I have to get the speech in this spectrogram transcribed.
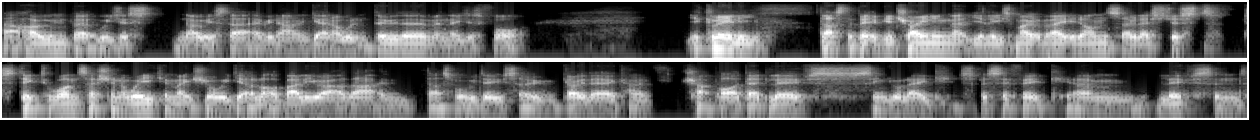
at home, but we just noticed that every now and again I wouldn't do them, and they just thought you clearly that's the bit of your training that you're least motivated on. So let's just stick to one session a week and make sure we get a lot of value out of that. And that's what we do. So go there, kind of trap bar deadlifts, single leg specific um, lifts and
